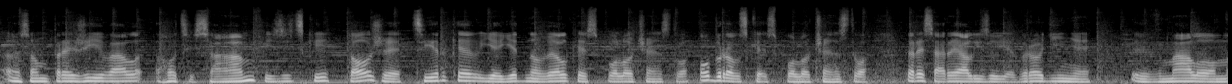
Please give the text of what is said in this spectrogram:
e, som prežíval, hoci sám fyzicky, to, že církev je jedno veľké spoločenstvo, obrovské spoločenstvo, ktoré sa realizuje v rodine, v malom.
